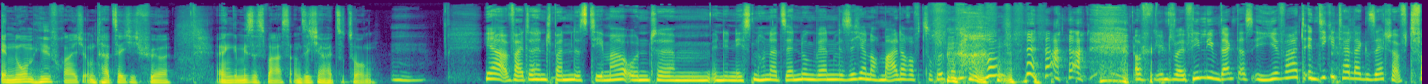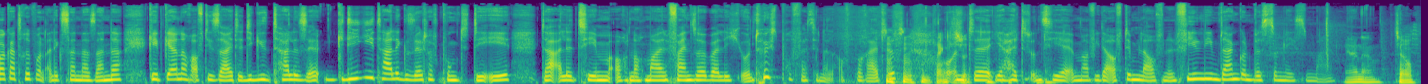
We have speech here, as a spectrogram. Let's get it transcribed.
enorm hilfreich, um tatsächlich für ein gewisses Maß an Sicherheit zu sorgen. Ja, weiterhin spannendes Thema und ähm, in den nächsten 100 Sendungen werden wir sicher nochmal darauf zurückkommen. auf jeden Fall vielen lieben Dank, dass ihr hier wart. In digitaler Gesellschaft, Volker Tripp und Alexander Sander, geht gerne auch auf die Seite digitale, digitalegesellschaft.de, da alle Themen auch nochmal fein säuberlich und höchst professionell aufbereitet. Und äh, ihr haltet uns hier immer wieder auf dem Laufenden. Vielen lieben Dank und bis zum nächsten Mal. Gerne. Ciao.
